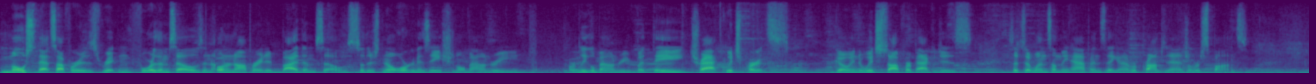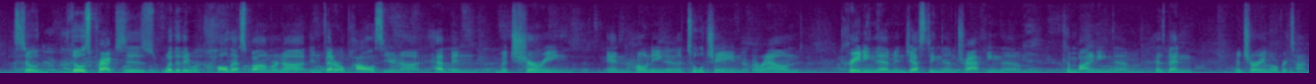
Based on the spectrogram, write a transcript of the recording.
Most of that software is written for themselves and owned and operated by themselves. So there's no organizational boundary or legal boundary, but they track which parts go into which software packages such that when something happens, they can have a prompt and agile response. So those practices, whether they were called SBOM or not, in federal policy or not, have been maturing and honing in the tool chain around creating them, ingesting them, tracking them, combining them, has been maturing over time.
